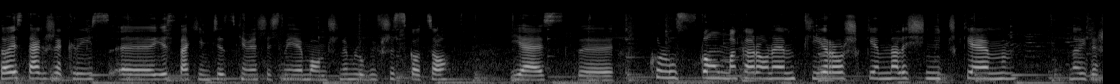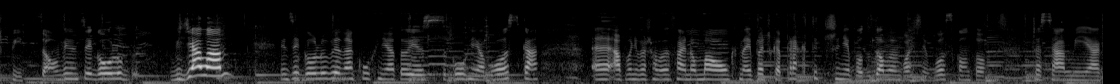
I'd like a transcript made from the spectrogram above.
To jest tak, że Chris y, jest takim dzieckiem, ja się śmieję, mącznym, lubi wszystko, co jest y, kluską, makaronem, pierożkiem, naleśniczkiem, no i też pizzą, więc jego ulub... Widziałam! Więc jego ulubiona kuchnia to jest kuchnia włoska, e, a ponieważ mamy fajną małą knajpeczkę praktycznie pod domem właśnie włoską, to czasami jak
